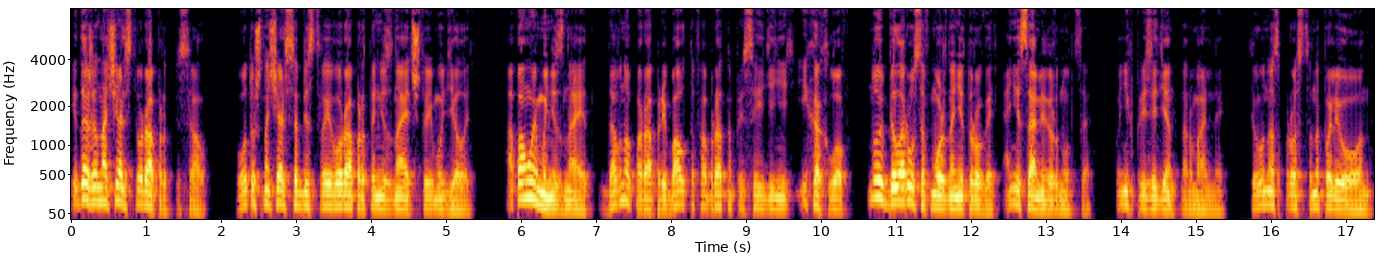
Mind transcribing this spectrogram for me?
И даже начальству рапорт писал. Вот уж начальство без твоего рапорта не знает, что ему делать. А по-моему, не знает. Давно пора прибалтов обратно присоединить и хохлов. Ну, и белорусов можно не трогать, они сами вернутся. У них президент нормальный. Ты у нас просто Наполеон.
